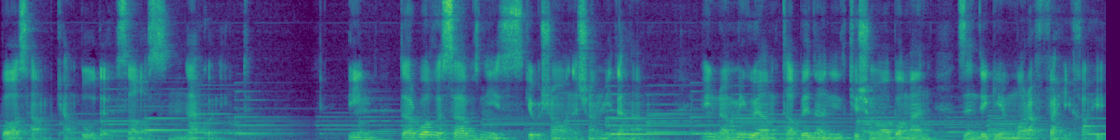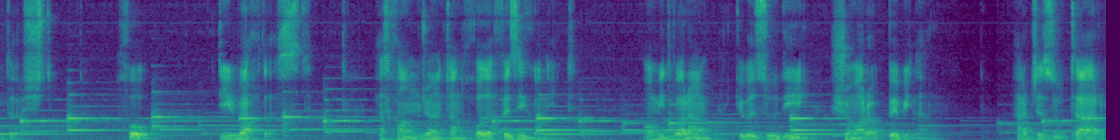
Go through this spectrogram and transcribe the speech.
باز هم کمبود احساس نکنید. این در باغ سبز نیست که به شما نشان می دهم. این را می گویم تا بدانید که شما با من زندگی مرفهی خواهید داشت. خب دیر وقت است. از خانم جانتان خدافزی کنید. امیدوارم که به زودی شما را ببینم. هرچه زودتر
